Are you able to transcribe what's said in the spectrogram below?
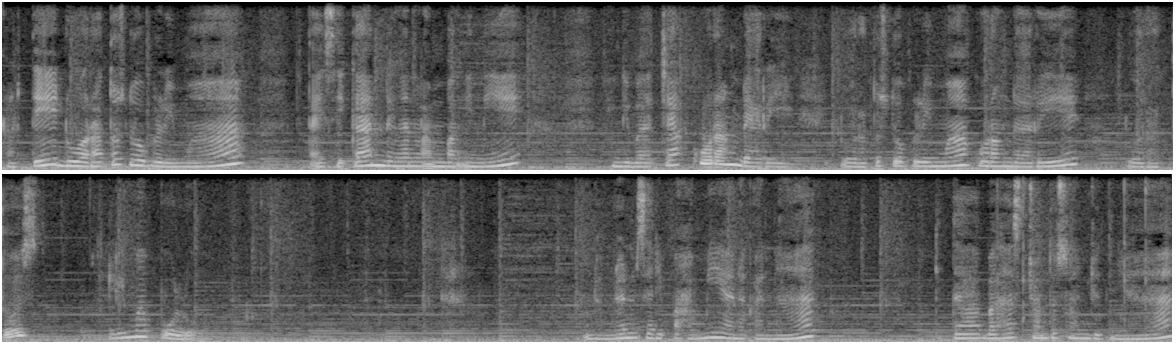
berarti 225 kita isikan dengan lambang ini. Yang dibaca kurang dari. 225 kurang dari 250 mudah-mudahan bisa dipahami ya anak-anak. Kita bahas contoh selanjutnya.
